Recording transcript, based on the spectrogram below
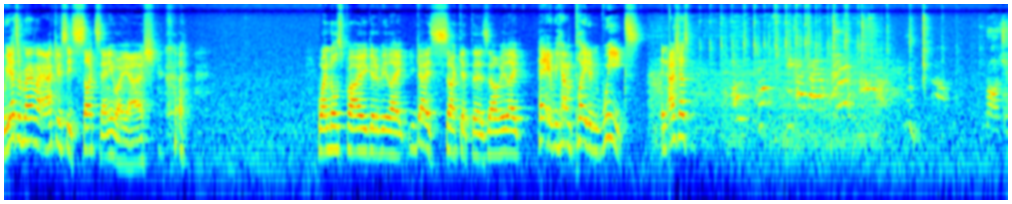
We have to remember my accuracy sucks anyway, Ash. Wendell's probably gonna be like, "You guys suck at this." I'll be like, "Hey, we haven't played in weeks," and Ash has Oh, whoops, you had failed. Roger.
